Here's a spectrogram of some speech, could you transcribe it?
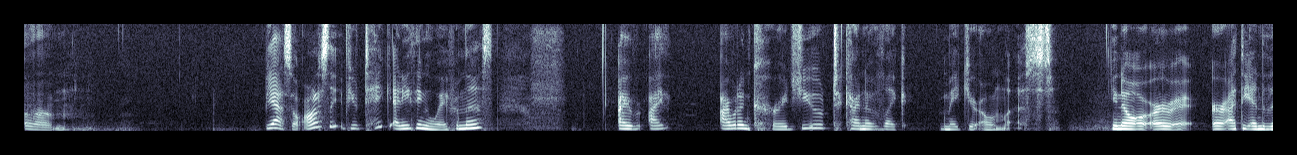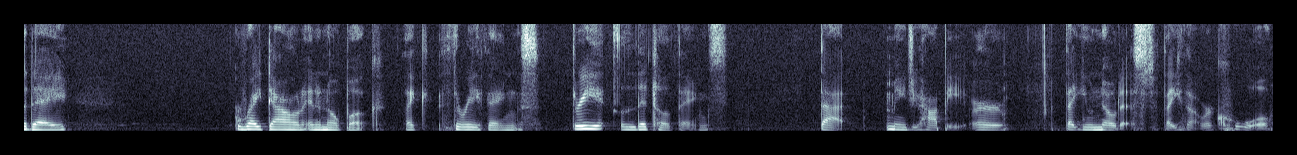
Um, yeah, so honestly, if you take anything away from this, I, I, I would encourage you to kind of like make your own list. You know, or or at the end of the day, write down in a notebook like three things, three little things that made you happy or that you noticed that you thought were cool.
